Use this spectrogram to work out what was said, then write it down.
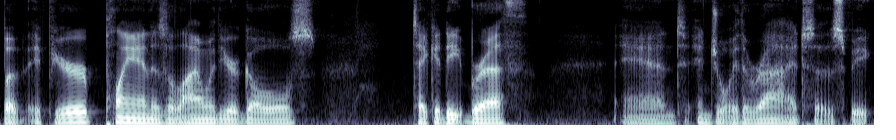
But if your plan is aligned with your goals, take a deep breath and enjoy the ride, so to speak.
